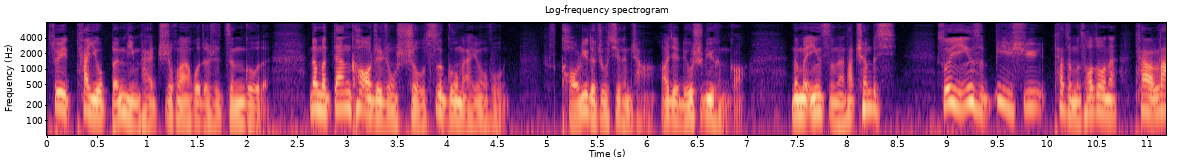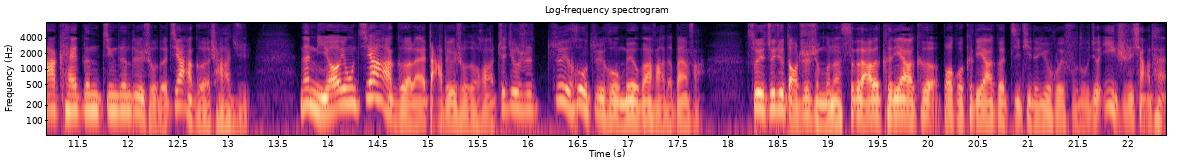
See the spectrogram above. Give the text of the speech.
所以它有本品牌置换或者是增购的。那么单靠这种首次购买用户，考虑的周期很长，而且流失率很高。那么因此呢，它撑不起。所以因此必须它怎么操作呢？它要拉开跟竞争对手的价格差距。那你要用价格来打对手的话，这就是最后最后没有办法的办法。所以这就导致什么呢？斯柯达的柯迪亚克，包括柯迪亚克 GT 的优惠幅度就一直下探，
